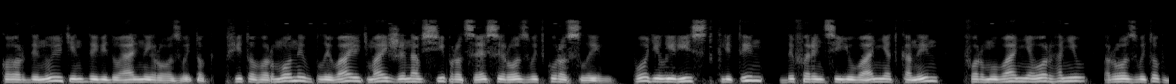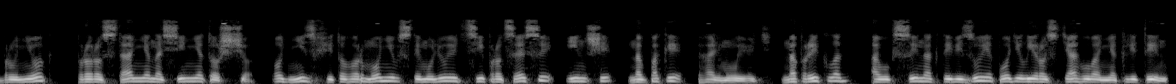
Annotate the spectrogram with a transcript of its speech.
координують індивідуальний розвиток. Фітогормони впливають майже на всі процеси розвитку рослин, поділ і ріст клітин, диференціювання тканин, формування органів, розвиток бруньок, проростання насіння тощо. Одні з фітогормонів стимулюють ці процеси, інші, навпаки, гальмують. Наприклад, ауксин активізує поділ і розтягування клітин,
